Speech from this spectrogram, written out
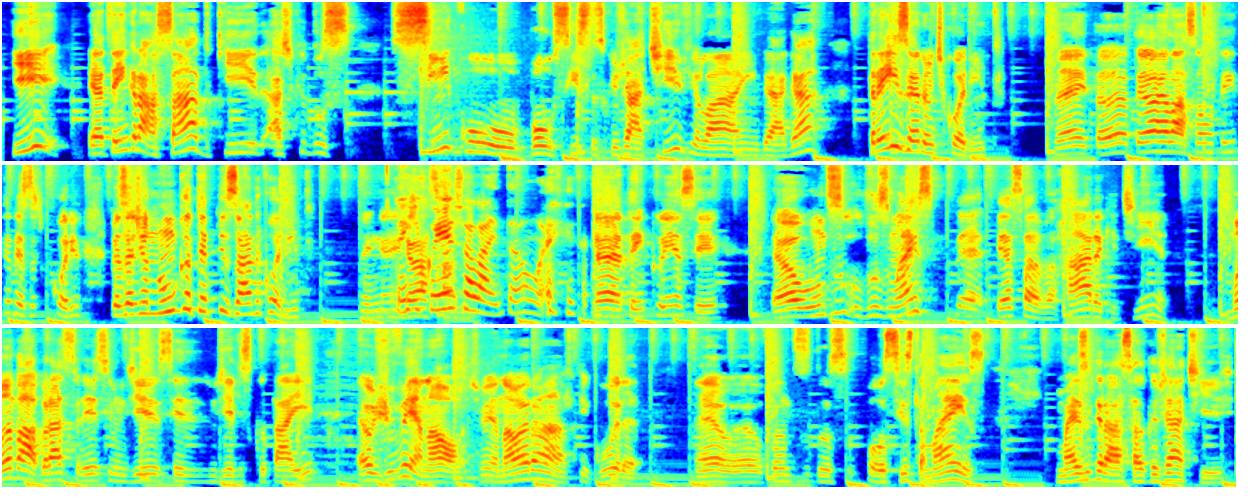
E é até engraçado que acho que dos cinco bolsistas que eu já tive lá em BH, três eram de Corinto. Né? Então eu tenho uma relação até interessante com Corinto, apesar de nunca ter pisado em Corinto. É tem que conhecer lá então. É, tem que conhecer. É um dos, dos mais é, peça rara que tinha, manda um abraço pra ele se um dia, se um dia ele escutar aí. É o Juvenal. O Juvenal era uma figura, né? Foi um dos, dos bolsistas mais, mais engraçados que eu já tive.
